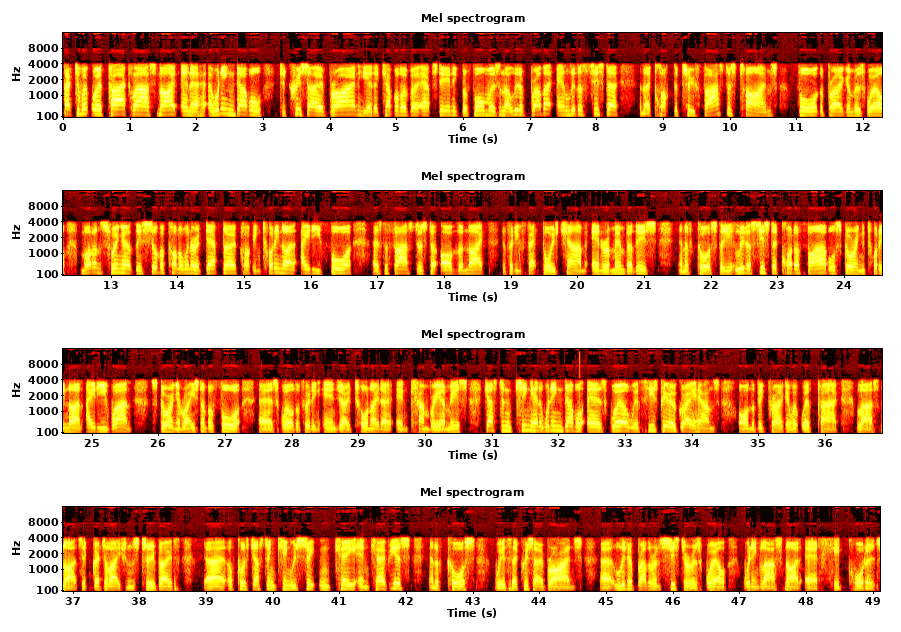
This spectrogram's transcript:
Back to Wentworth Park last night and a, a winning double to Chris O'Brien. He had a couple of uh, outstanding performers and a little brother and little sister and they clocked the two fastest times for the program as well. Modern Swinger, the silver collar winner at Dapto, clocking 29.84 as the fastest of the night, defeating Fat Boy's Charm. And remember this, and of course the little sister quantifiable scoring 29.81, scoring in race number four as well, defeating Anjo Tornado and Cumbria Miss. Justin King had a winning double as well with his pair of greyhounds on the big program at Park last night. So congratulations to both uh, of course, Justin King with Seaton Key and Copius, and of course with uh, Chris O'Brien's uh, little brother and sister as well, winning last night at headquarters.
